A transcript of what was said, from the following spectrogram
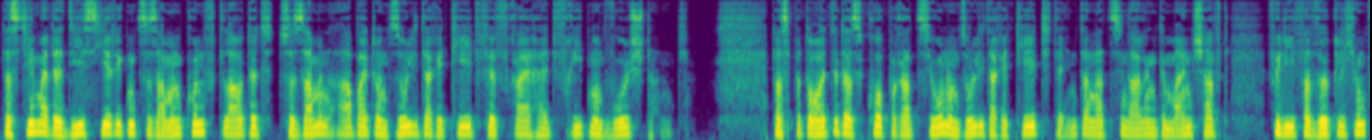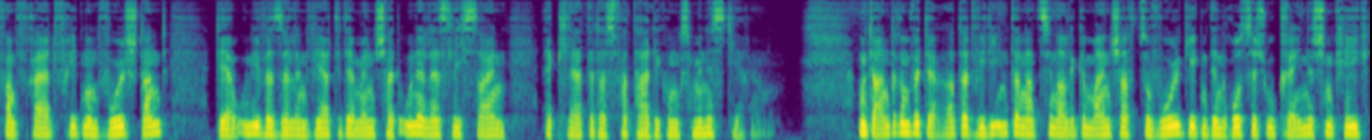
Das Thema der diesjährigen Zusammenkunft lautet Zusammenarbeit und Solidarität für Freiheit, Frieden und Wohlstand. Das bedeutet, dass Kooperation und Solidarität der internationalen Gemeinschaft für die Verwirklichung von Freiheit, Frieden und Wohlstand der universellen Werte der Menschheit unerlässlich seien, erklärte das Verteidigungsministerium. Unter anderem wird erörtert, wie die internationale Gemeinschaft sowohl gegen den russisch-ukrainischen Krieg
